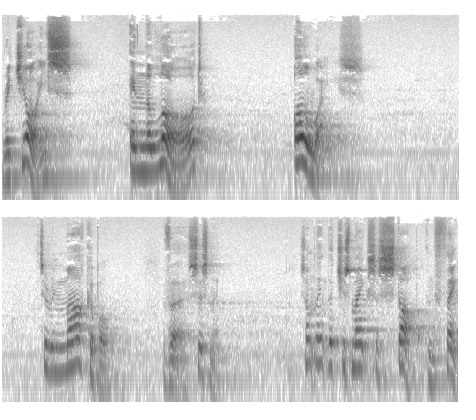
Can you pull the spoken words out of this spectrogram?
Rejoice in the Lord always. It's a remarkable verse, isn't it? Something that just makes us stop and think.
